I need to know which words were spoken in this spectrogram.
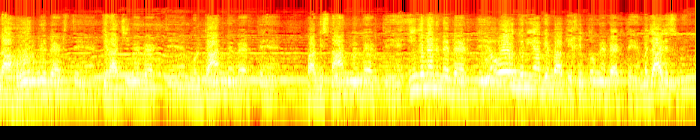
لاہور میں بیٹھتے ہیں، کراچی میں بیٹھتے ہیں، ملتان میں بیٹھتے ہیں، پاکستان میں بیٹھتے ہیں، انگلینڈ میں بیٹھتے ہیں، اور دنیا کے باقی خطوں میں بیٹھتے ہیں، مجالس میں۔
